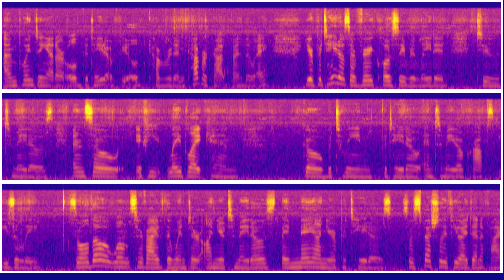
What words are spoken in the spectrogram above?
I'm pointing at our old potato field, covered in cover crop by the way, your potatoes are very closely related to tomatoes. And so if you, late blight can go between potato and tomato crops easily. So although it won't survive the winter on your tomatoes, they may on your potatoes. So especially if you identify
